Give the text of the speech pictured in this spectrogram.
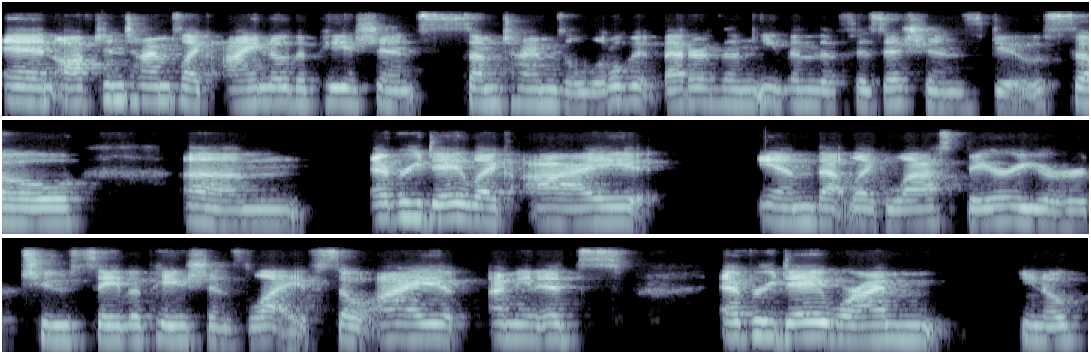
And oftentimes, like I know the patients sometimes a little bit better than even the physicians do. So um, every day, like I am that like last barrier to save a patient's life. So I, I mean, it's every day where I'm, you know,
